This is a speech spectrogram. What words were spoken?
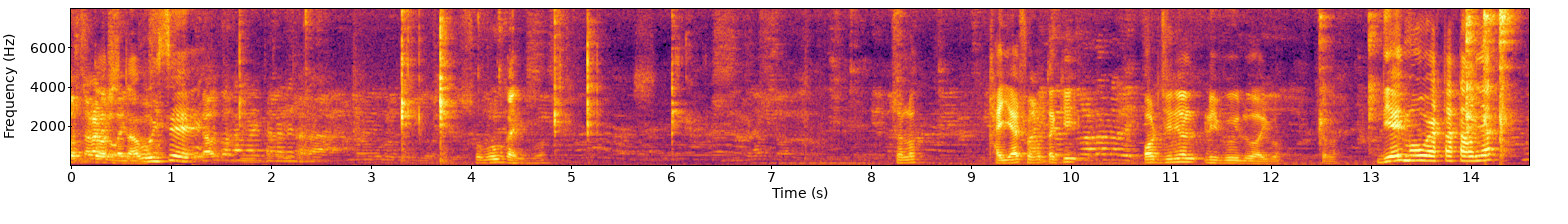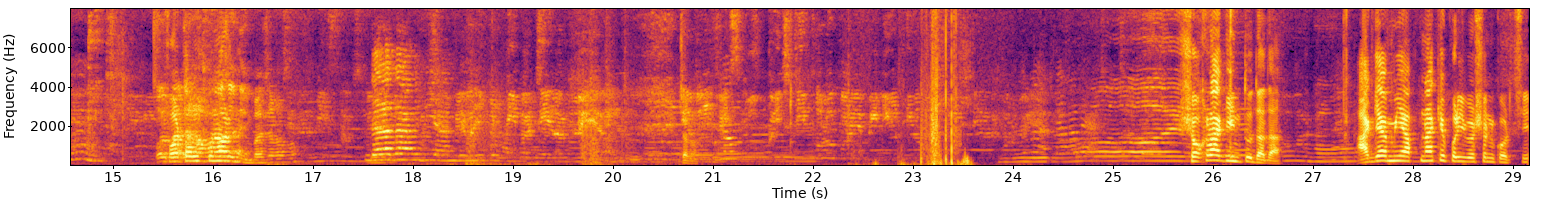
দশটা কাটতে দশটা। লাগবে। হইছে সবও খাইব। চলো খাইয়া সবটা কি অরিজিনাল রিভিউ লো আইব চলো। দিয়াই মৌ একটা একটা করিয়া। পটল কুমার দাদা দাদা আমি চলো। শকরা কিন্তু দাদা। আগে আমি আপনাকে পরিবেশন করছি।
